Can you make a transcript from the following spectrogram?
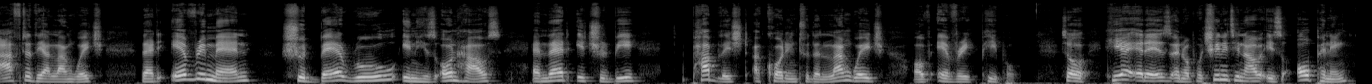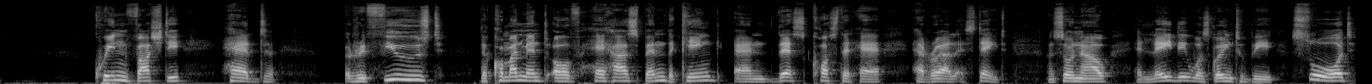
after their language, that every man should bear rule in his own house, and that it should be published according to the language of every people. So here it is, an opportunity now is opening. Queen Vashti had refused the commandment of her husband, the king, and this costed her her royal estate. And so now a lady was going to be sought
